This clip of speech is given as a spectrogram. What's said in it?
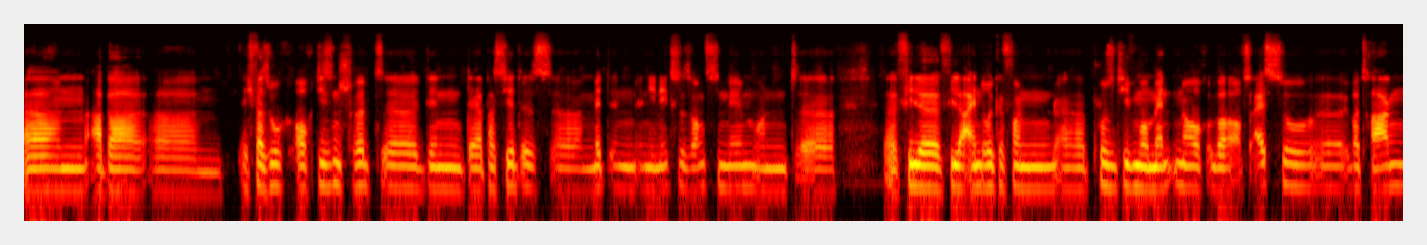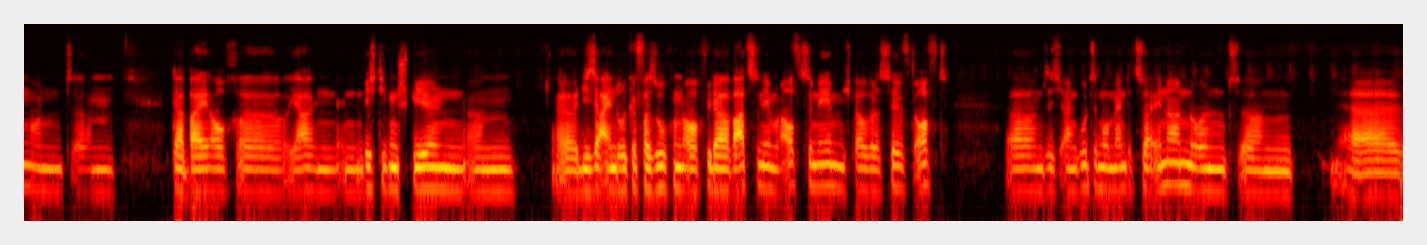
Ähm, aber ähm, ich versuche auch diesen Schritt, äh, den der passiert ist, äh, mit in, in die nächste Saison zu nehmen und äh, viele, viele Eindrücke von positiven Momenten auch über, aufs Eis zu übertragen und ähm, dabei auch ja, in, in wichtigen Spielen ähm, diese Eindrücke versuchen auch wieder wahrzunehmen und aufzunehmen. Ich glaube, das hilft oft, ähm, sich an gute Momente zu erinnern und ähm, äh,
